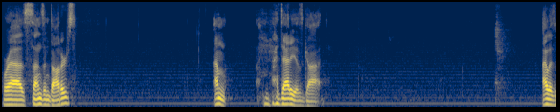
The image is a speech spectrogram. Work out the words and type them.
Whereas sons and daughters, I'm, my daddy is God. I was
